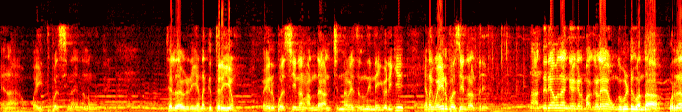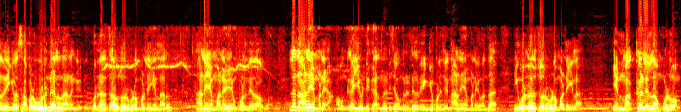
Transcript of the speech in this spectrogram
ஏன்னா வயிற்று பசினா என்னன்னு உங்களுக்கு தெரியும். செல்லுதாவிட எனக்கு தெரியும். வயிறு பசினா அந்த சின்ன வயசுல இருந்து இன்னைக்கு வரைக்கும் எனக்கு வயிறு பசின்றால் தெரியும். நான் தெரியாம தான் கேட்கிறேன் மக்களே. உங்க வீட்டுக்கு வந்தா ஒரு நேரம் நீங்க சாப்பாடு ஒரு நேரம் தான் நான் கேட்கிறேன். ஒரு நேரம் சாப்பிட சோறு போட மாட்டீங்க எல்லாரும். நானே என் மனைவி என் குழந்தைய தான் இல்லை இல்ல நானே என் மனைவி. அவங்க கையொண்டி வண்டி கரண் அடிச்சு அவங்க ரெண்டு பேரும் எங்கே படிச்சு நானே என் மனைவி வந்தா நீங்க ஒரு நேரம் சோறு போட மாட்டீங்களா? என் மக்கள் எல்லாம் போடுவாங்க.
